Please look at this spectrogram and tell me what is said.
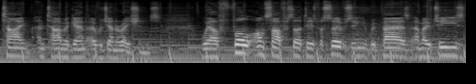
time and time again over generations. We have full on-site facilities for servicing, repairs, MOTs.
